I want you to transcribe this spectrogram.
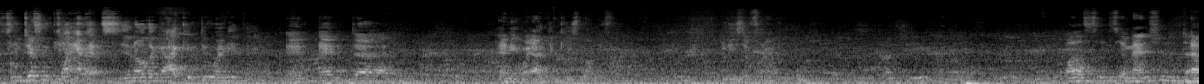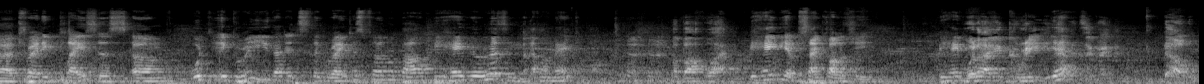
from different planets. You know, the guy can do anything. And, and uh, anyway, I think he's wonderful. And he's a friend. Well, since you mentioned uh, Trading Places, um, would you agree that it's the greatest film about behaviorism ever made? About what? Behavior psychology. Behavior. Would I agree? Yeah. That's a great. No.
